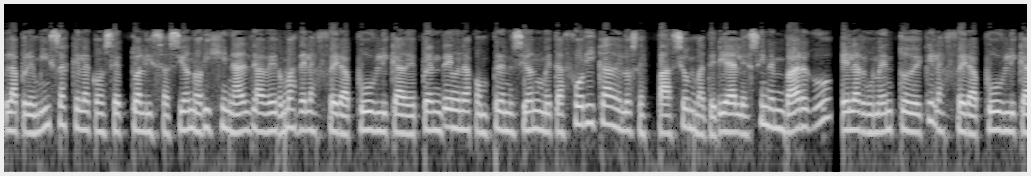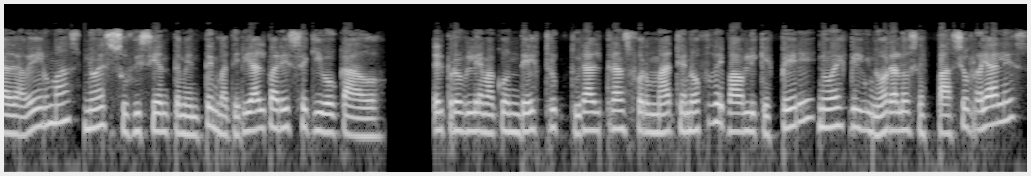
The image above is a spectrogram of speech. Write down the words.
La premisa es que la conceptualización original de haber más de la esfera pública depende de una comprensión metafórica de los espacios materiales. Sin embargo, el argumento de que la esfera pública de haber más no es suficientemente material parece equivocado. El problema con The Structural Transformation of the Public Sphere no es que ignora los espacios reales,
